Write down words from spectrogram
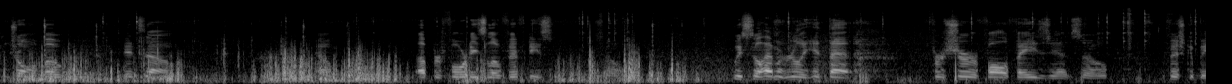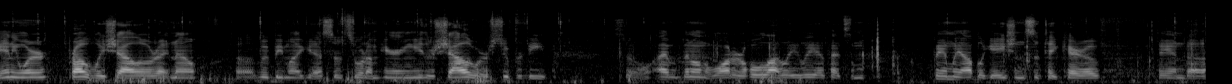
control my boat. It's um, you know, upper 40s, low 50s. So we still haven't really hit that for sure fall phase yet. So fish could be anywhere, probably shallow right now. Uh, would be my guess. That's what I'm hearing, either shallow or super deep. So I haven't been on the water a whole lot lately. I've had some family obligations to take care of, and uh,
